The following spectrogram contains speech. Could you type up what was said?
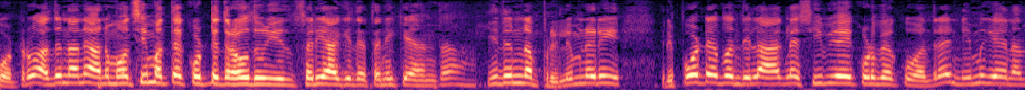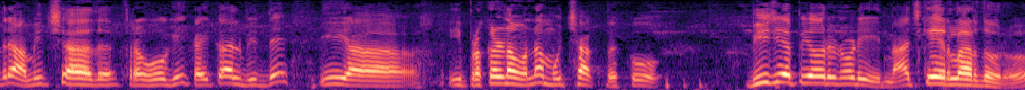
ಕೊಟ್ಟರು ಅದನ್ನೇ ಅನುಮೋದಿಸಿ ಮತ್ತೆ ಕೊಟ್ಟಿದ್ರು. ಹೌದು, ಇದು ಸರಿಯಾಗಿದೆ ತನಿಖೆ ಅಂತ. ಇದನ್ನ ಪ್ರಿಲಿಮಿನರಿ ರಿಪೋರ್ಟೇ ಬಂದಿಲ್ಲ, ಆಗ್ಲೇ ಸಿ ಬಿ ಐ ಕೊಡಬೇಕು ಅಂದ್ರೆ ಏನಂದ್ರೆ ಅಮಿತ್ ಶಾ ಹತ್ರ ಹೋಗಿ ಕೈಕಾಲು ಬಿದ್ದೆ ಈ ಈ ಪ್ರಕರಣವನ್ನ ಮುಚ್ಚಾಕ್ಬೇಕು. ಬಿಜೆಪಿ ಅವರು ನೋಡಿ ನಾಚಿಕೆ ಇರಲಾರ್ದವರು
